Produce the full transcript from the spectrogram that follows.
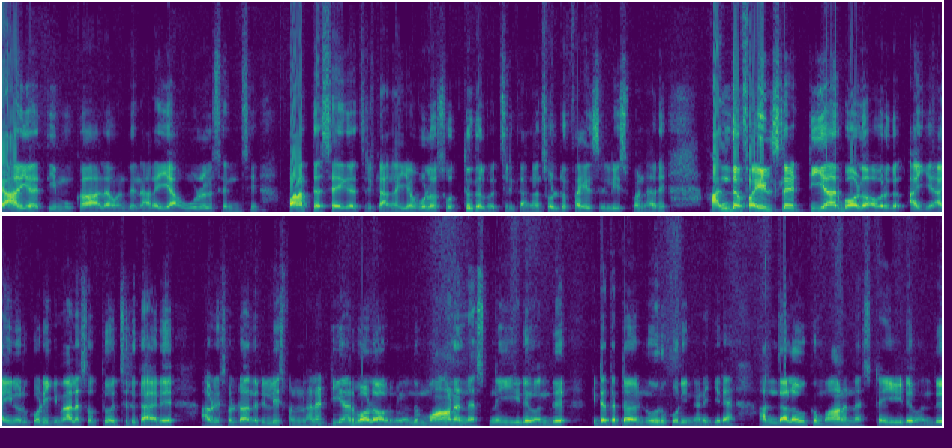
யார் யார் திமுகவில் வந்து நிறையா ஊழல் செஞ்சு பணத்தை சேகரிச்சிருக்காங்க எவ்வளோ சொத்துக்கள் வச்சுருக்காங்கன்னு சொல்லிட்டு ஃபைல்ஸ் ரிலீஸ் பண்ணார். அந்த ஃபைல்ஸில் டிஆர் பாலு அவர்கள் ஐ ஐநூறு கோடிக்கு மேலே சொத்து வச்சுருக்காரு அப்படின்னு சொல்லிட்டு அந்த ரிலீஸ் பண்ணனால டிஆர் பாலு அவர்கள் வந்து மான நஷ்ட ஈடு வந்து கிட்டத்தட்ட நூறு கோடின்னு நினைக்கிறேன். அந்த அளவுக்கு மான நஷ்ட ஈடு வந்து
